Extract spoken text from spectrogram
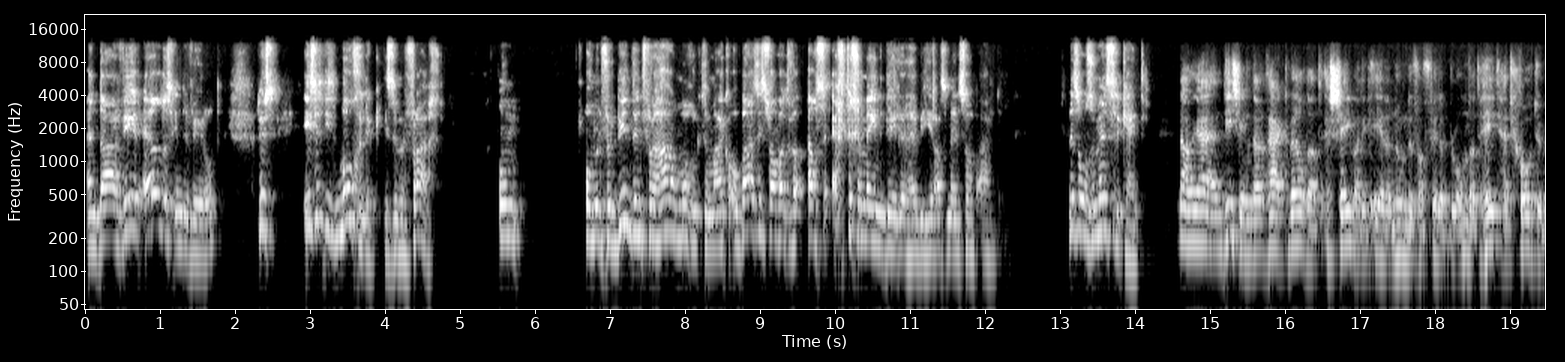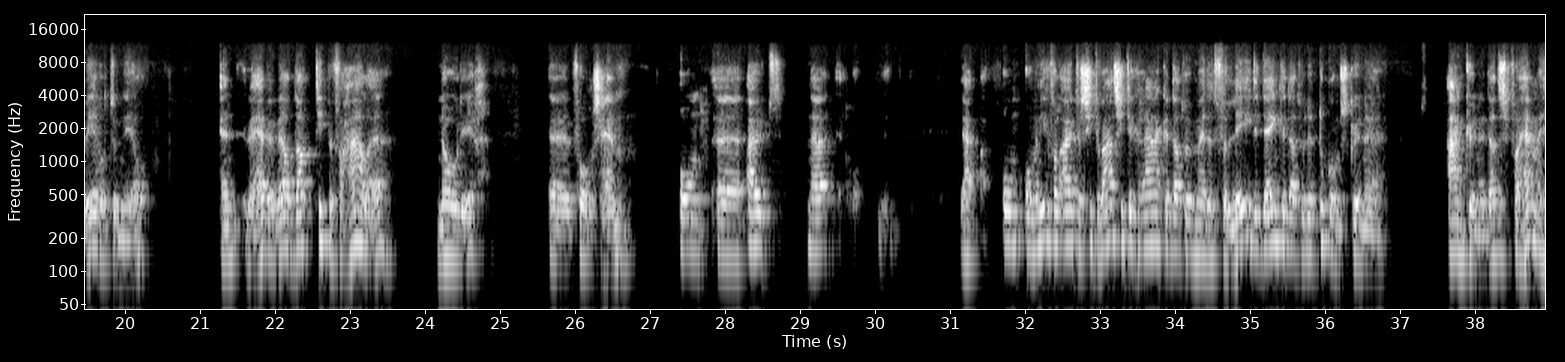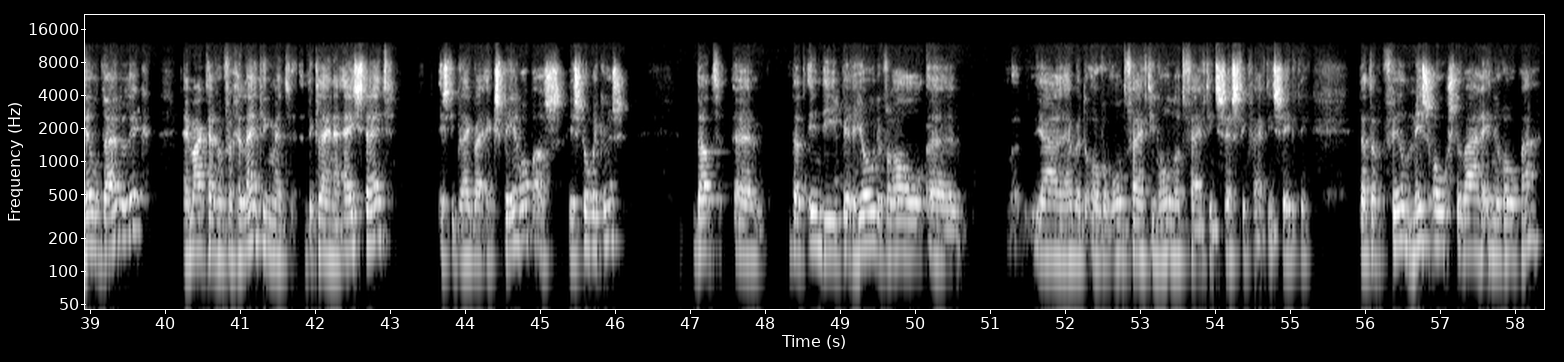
En daar weer elders in de wereld. Dus is het niet mogelijk, is een vraag, om, om een verbindend verhaal mogelijk te maken op basis van wat we als echte gemene deler hebben hier als mensen op aarde. Dat is onze menselijkheid. Nou ja, in die zin, dan raakt wel dat essay wat ik eerder noemde van Philip Blom, dat heet Het Grote Wereldtoneel. En we hebben wel dat type verhalen nodig, uh, volgens hem, om uh, uit, ja, om, om in ieder geval uit de situatie te geraken dat we met het verleden denken dat we de toekomst kunnen aankunnen. Dat is voor hem heel duidelijk. Hij maakt daar een vergelijking met de kleine ijstijd is hij blijkbaar expert op als historicus. Dat, uh, dat in die periode vooral, uh, ja, hebben we het over rond 1500, 1560, 1570, dat er veel misoogsten waren in Europa.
